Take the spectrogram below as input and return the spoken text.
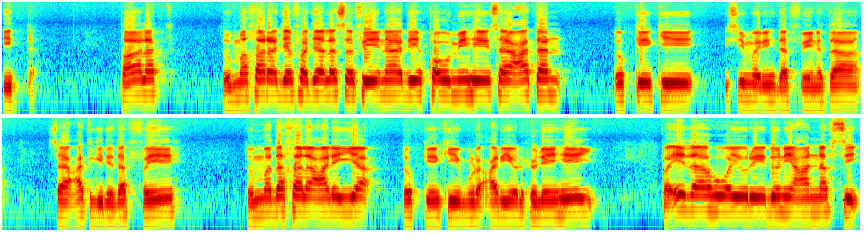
itta qaalat ثuma kharaja fajalasa fi naadi qawmihi saacatan tokkeekii isi marih daffeenataa تكيكي اسمره دفينتا ساعة قد دفيه ثم دخل علي تكيكي برعري الحليه فإذا هو يريدني عن نفسي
